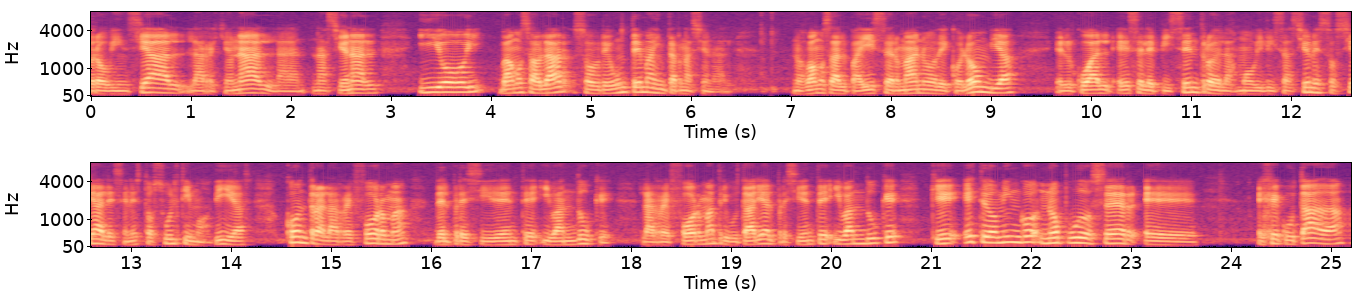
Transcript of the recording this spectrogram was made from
provincial, la regional, la nacional y hoy vamos a hablar sobre un tema internacional. Nos vamos al país hermano de Colombia, el cual es el epicentro de las movilizaciones sociales en estos últimos días contra la reforma del presidente Iván Duque, la reforma tributaria del presidente Iván Duque que este domingo no pudo ser eh, ejecutada,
